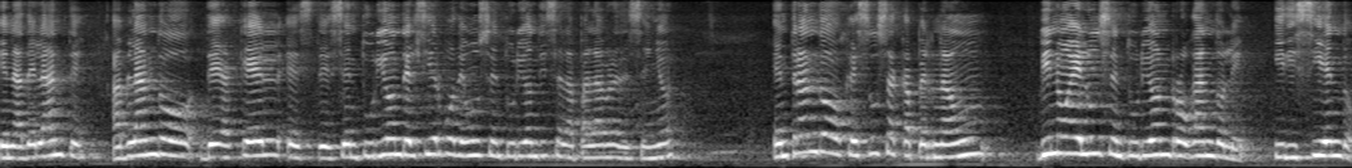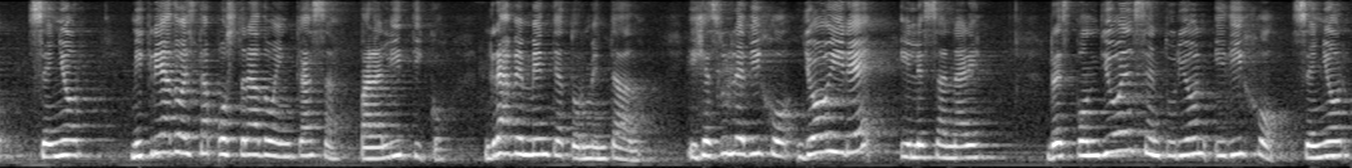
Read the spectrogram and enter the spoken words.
en adelante, hablando de aquel este, centurión, del siervo de un centurión, dice la palabra del Señor Entrando Jesús a Capernaum, vino él un centurión rogándole y diciendo, Señor, mi criado está postrado en casa, paralítico, gravemente atormentado. Y Jesús le dijo, yo iré y le sanaré. Respondió el centurión y dijo, Señor,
